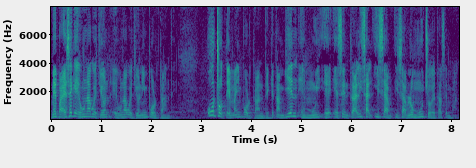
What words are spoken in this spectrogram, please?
Me parece que es una cuestión, es una cuestión importante. Otro tema importante que también es muy es, es central y, sal- y se, y se habló mucho esta semana.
